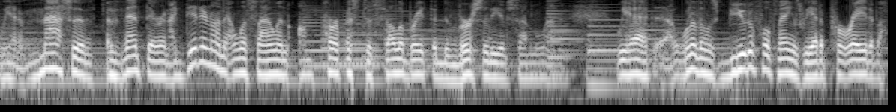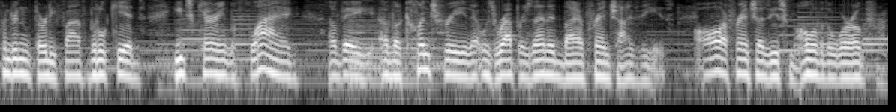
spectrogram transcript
we had a massive event there, and I did it on Ellis Island on purpose to celebrate the diversity of 7-Eleven. We had uh, one of those beautiful things. We had a parade of 135 little kids, each carrying the flag of a, of a country that was represented by our franchisees. All our franchisees from all over the world, from,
